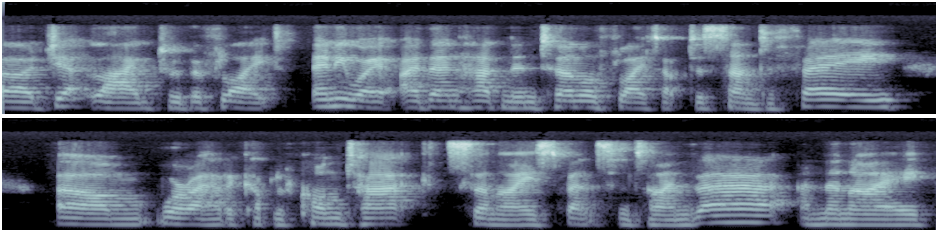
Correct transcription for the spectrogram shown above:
uh, jet lagged with the flight. Anyway, I then had an internal flight up to Santa Fe, um, where I had a couple of contacts and I spent some time there. And then I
